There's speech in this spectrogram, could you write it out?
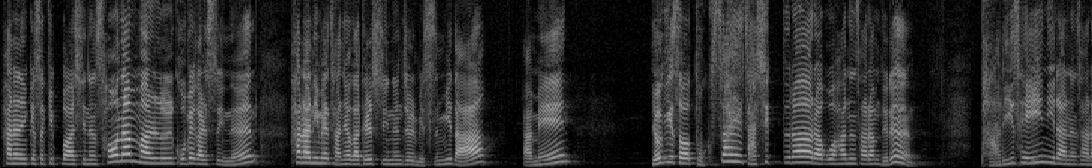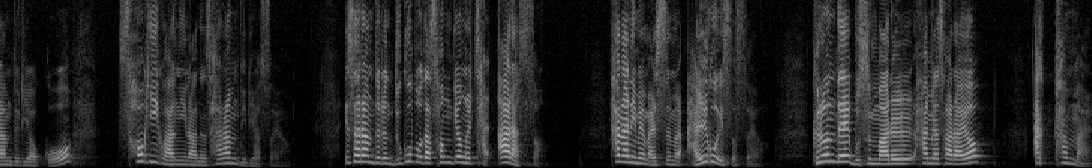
하나님께서 기뻐하시는 선한 말을 고백할 수 있는 하나님의 자녀가 될 수 있는 줄 믿습니다. 아멘. 여기서 독사의 자식들아라고 하는 사람들은 바리새인이라는 사람들이었고 서기관이라는 사람들이었어요. 이 사람들은 누구보다 성경을 잘 알았어. 하나님의 말씀을 알고 있었어요. 그런데 무슨 말을 하며 살아요? 악한 말.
